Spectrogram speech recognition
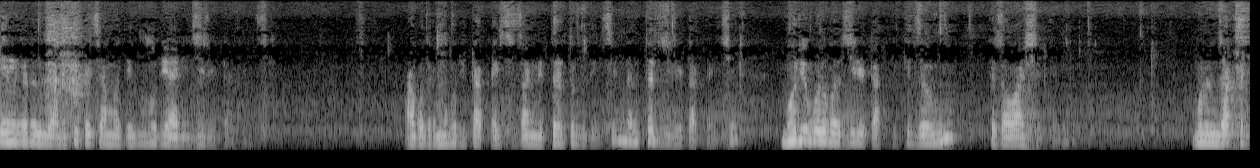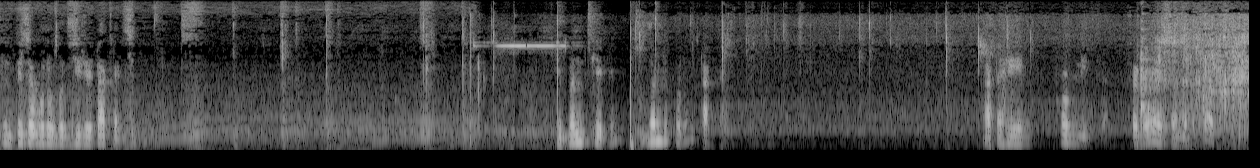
तेल गरम झालं की त्याच्यामध्ये मोहरी आणि जिरे टाकायचे. अगोदर मोहरी टाकायची चांगली तडतडू द्यायची नंतर जिरे टाकायचे. मोहरी बरोबर जिरे टाकले की जळून त्याचा वास येते. म्हणून जाखटून त्याच्याबरोबर जिरे टाकायचे. हे बंद केले बंद करून टाकायचे. आता हे फोडणीचं सगळं याच्यामध्ये टाकायचं.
